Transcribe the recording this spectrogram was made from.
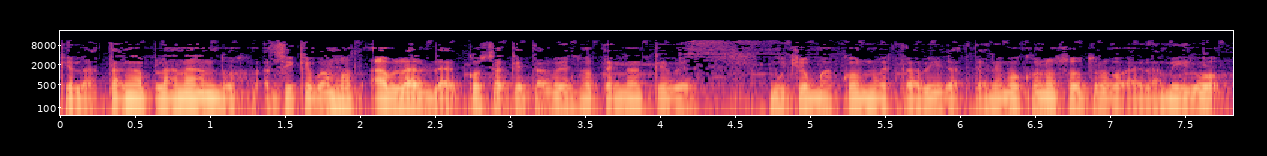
que la están aplanando. Así que vamos a hablar de cosas que tal vez no tengan que ver mucho más con nuestra vida. Tenemos con nosotros al amigo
